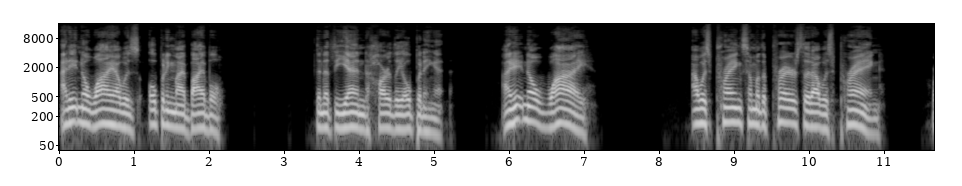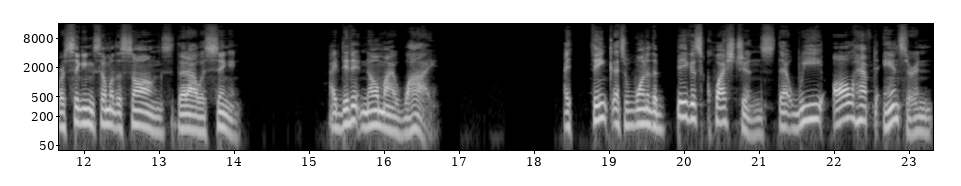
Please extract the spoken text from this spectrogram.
I didn't know why I was opening my Bible, then at the end, hardly opening it. I didn't know why I was praying some of the prayers that I was praying or singing some of the songs that I was singing. I didn't know my why. Think that's one of the biggest questions that we all have to answer. And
